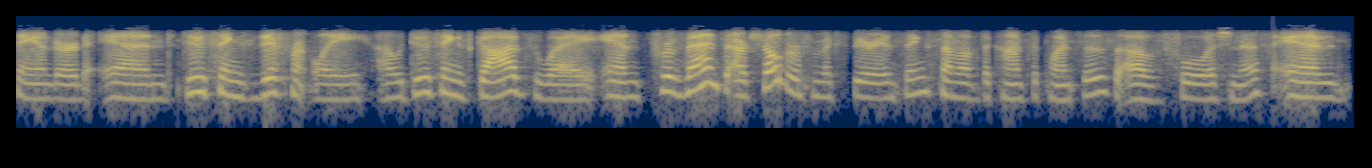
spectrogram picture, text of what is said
standard and do things differently, uh, do things God's way and prevent our children from experiencing some of the consequences of foolishness and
